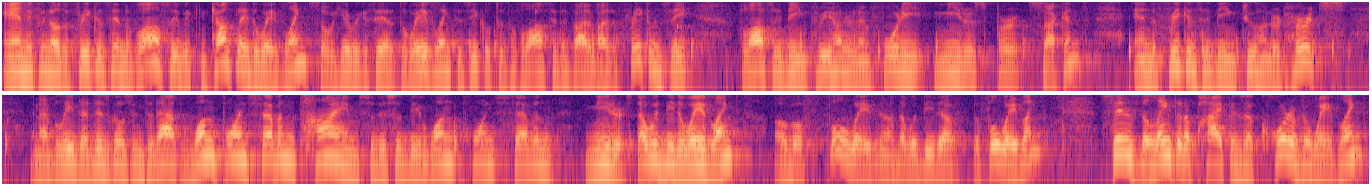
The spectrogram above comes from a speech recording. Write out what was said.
And if we know the frequency and the velocity, we can calculate the wavelength. So here we can say that the wavelength is equal to the velocity divided by the frequency velocity being 340 meters per second, and the frequency being 200 hertz. And I believe that this goes into that 1.7 times. So this would be 1.7 meters. That would be the wavelength of a full wave. You know, that would be the, the full wavelength. Since the length of the pipe is a quarter of a wavelength,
